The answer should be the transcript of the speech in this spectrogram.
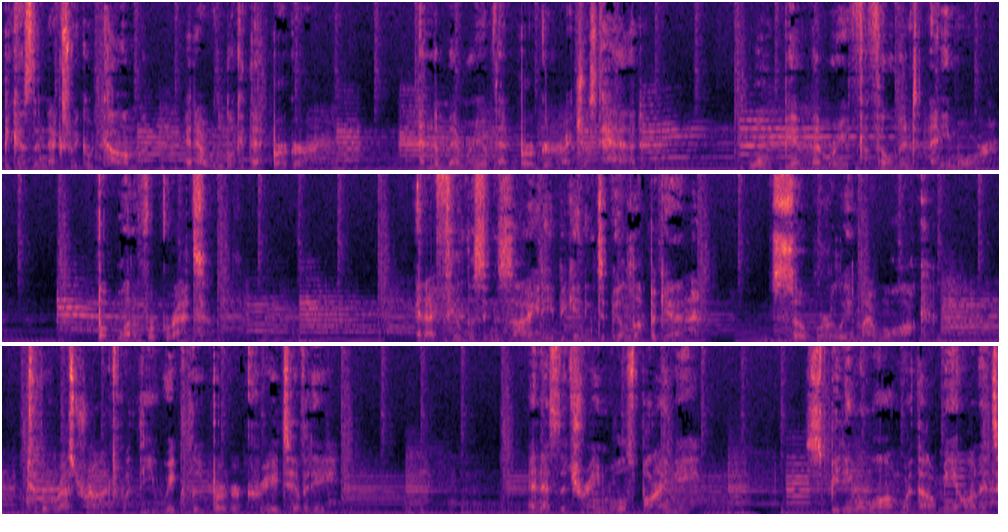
Because the next week would come and I would look at that burger, and the memory of that burger I just had won't be a memory of fulfillment anymore, but one of regret. And I feel this anxiety beginning to build up again so early in my walk to the restaurant with the weekly burger creativity. And as the train rolls by me, speeding along without me on it,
